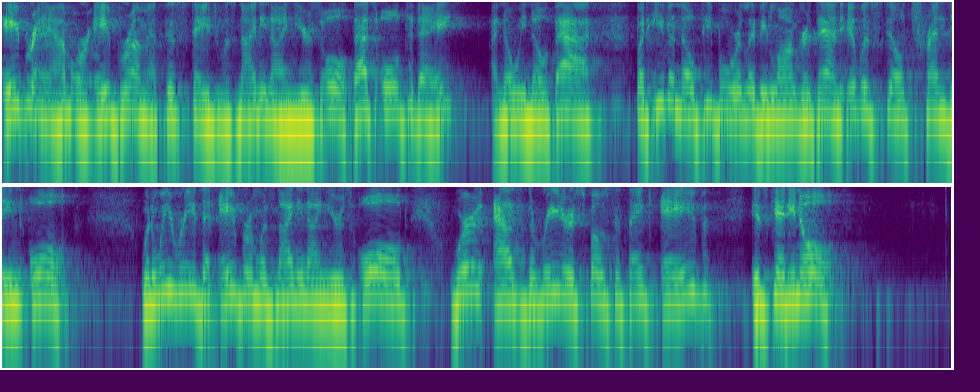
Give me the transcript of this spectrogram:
Abraham or Abram at this stage was 99 years old. That's old today. I know we know that. But even though people were living longer then, it was still trending old. When we read that Abram was 99 years old, we're, as the reader, supposed to think Abe is getting old.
